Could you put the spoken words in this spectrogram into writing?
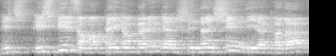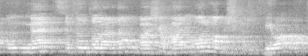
hiç hiçbir zaman peygamberin gelişinden şimdiye kadar ümmet sıkıntılardan başı hali olmamıştır. بوقت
